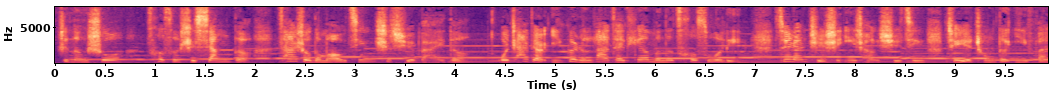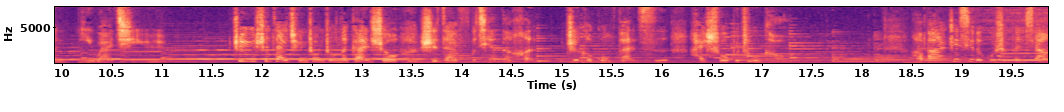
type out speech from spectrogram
只能说厕所是香的，擦手的毛巾是雪白的。我差点一个人落在天安门的厕所里，虽然只是一场虚惊，却也冲得一番意外奇遇。至于身在群众中的感受，实在肤浅得很，只可供反思，还说不出口。好吧，这期的故事分享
